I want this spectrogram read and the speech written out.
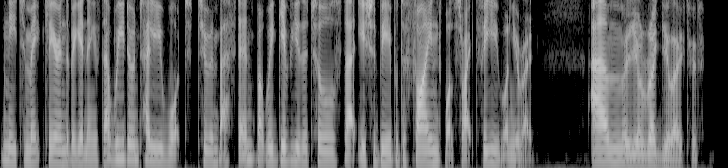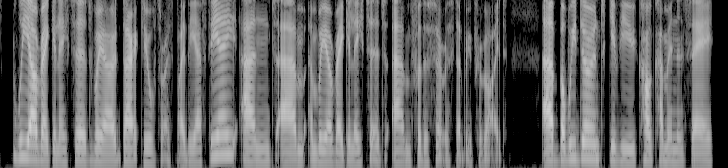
need to make clear in the beginning is that we don't tell you what to invest in, but we give you the tools that you should be able to find what's right for you on your own. Um, so you're regulated. We are regulated. We are directly authorized by the FCA, and um, and we are regulated um, for the service that we provide. Uh, but we don't give you can't come in and say,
